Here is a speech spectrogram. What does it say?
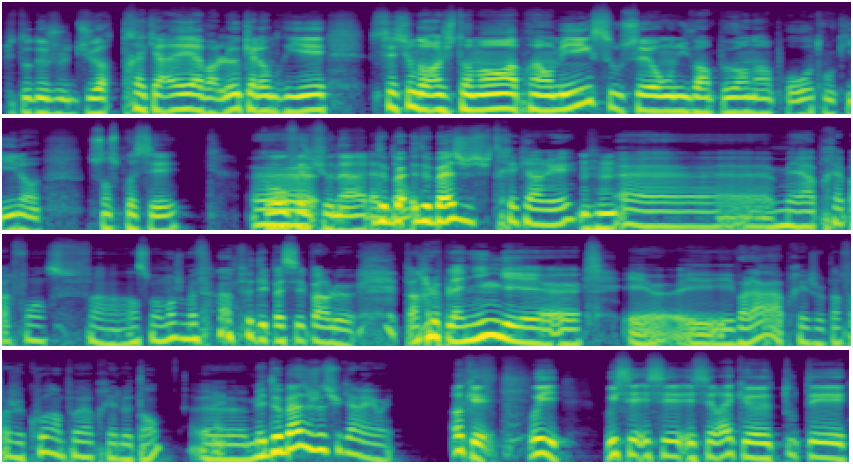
plutôt de jou- du genre très carré, avoir le calendrier, session d'enregistrement, après en mix, ou c'est on y va un peu en impro, tranquille, euh, sans se presser? Comment vous Euh, faites Fiona de, là-dedans? ba- de base, je suis très carré. Mhm. Euh, mais après, parfois, en, ce- en ce moment, je me fais un peu dépasser par le, par le planning et, euh, et, euh, et voilà. Après, je, parfois, je cours un peu après le temps. Euh, Mais de base, je suis carré, oui. Ok, oui. Oui, c'est c'est- et c'est vrai que tout est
